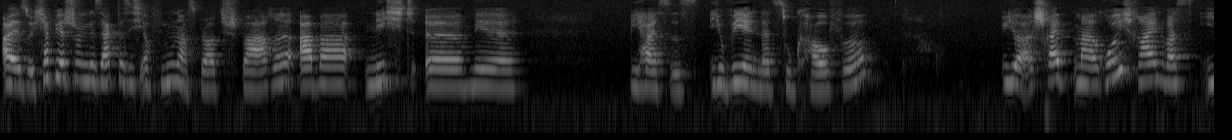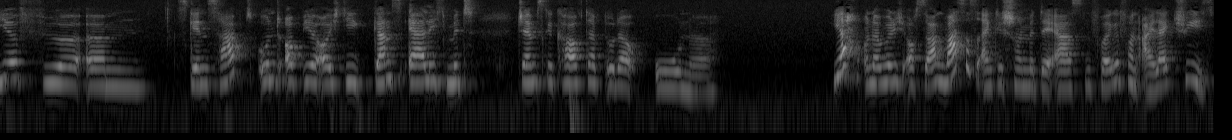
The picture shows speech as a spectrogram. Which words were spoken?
also ich habe ja schon gesagt, dass ich auf Luna Sprout spare, aber nicht äh, mir, wie heißt es, Juwelen dazu kaufe. Ja, schreibt mal ruhig rein, was ihr für ähm, Skins habt und ob ihr euch die ganz ehrlich mit Gems gekauft habt oder ohne. Ja, und dann würde ich auch sagen, was ist eigentlich schon mit der ersten Folge von I Like Trees.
